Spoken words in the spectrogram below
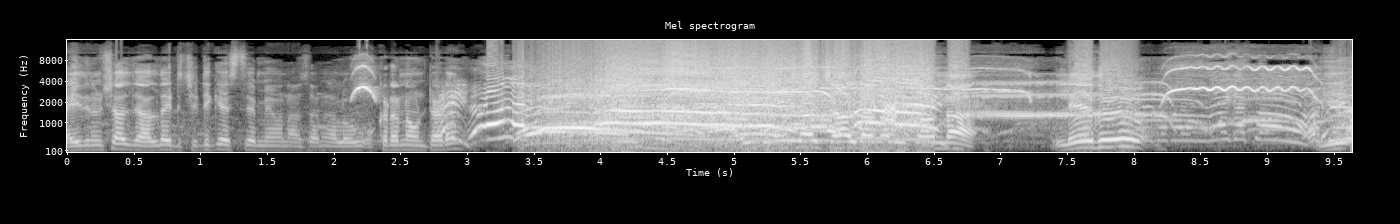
ఐదు నిమిషాలు చాలా ఇటు చిటికేస్తే మేము నా సార్ వాళ్ళు ఒక్కడన్నా ఉంటాడా? ఐదు నిమిషాలు చాలా ఉన్నా. లేదు. ఈ-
